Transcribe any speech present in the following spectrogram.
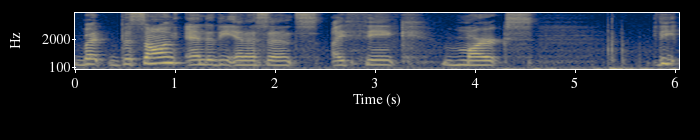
but the song "End of the Innocence" I think marks the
